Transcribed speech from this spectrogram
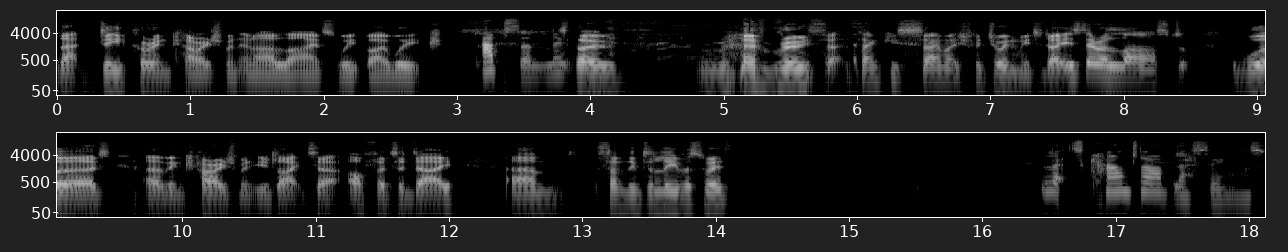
that deeper encouragement in our lives week by week. Absolutely. So Ruth, thank you so much for joining me today. Is there a last word of encouragement you'd like to offer today? Um, something to leave us with? Let's count our blessings.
